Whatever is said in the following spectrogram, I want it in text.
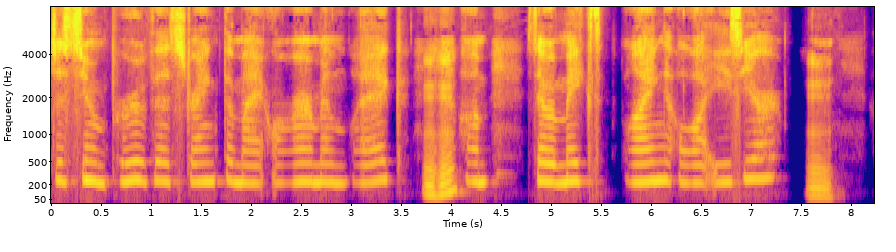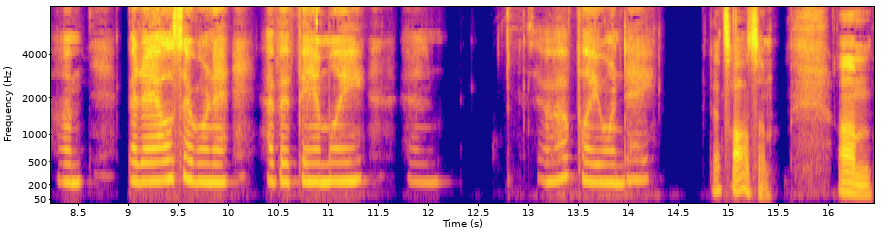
just to improve the strength of my arm and leg. Mm-hmm. Um, so it makes flying a lot easier. Mm. Um, but I also want to have a family, and so hopefully one day. That's awesome. Um,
